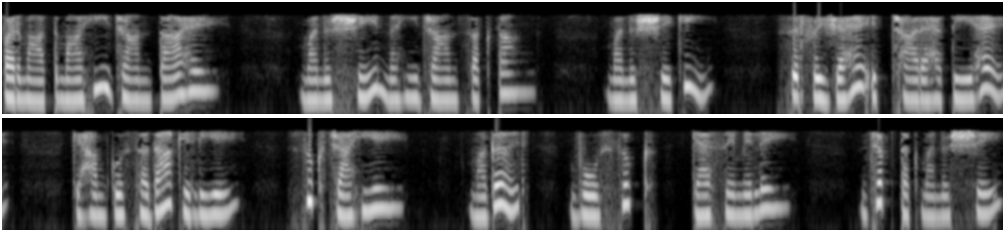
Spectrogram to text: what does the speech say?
परमात्मा ही जानता है। मनुष्य नहीं जान सकता। मनुष्य की सिर्फ़ यह इच्छा रहती है कि हमको सदा के लिए सुख चाहिए। मगर वो सुख कैसे मिले? जब तक मनुष्य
